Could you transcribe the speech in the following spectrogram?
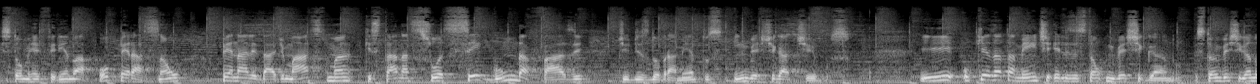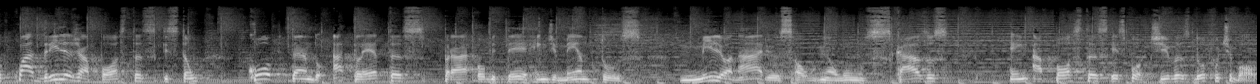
estou me referindo à Operação Penalidade Máxima, que está na sua segunda fase de desdobramentos investigativos. E o que exatamente eles estão investigando? Estão investigando quadrilhas de apostas que estão cooptando atletas para obter rendimentos milionários, em alguns casos, em apostas esportivas do futebol.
